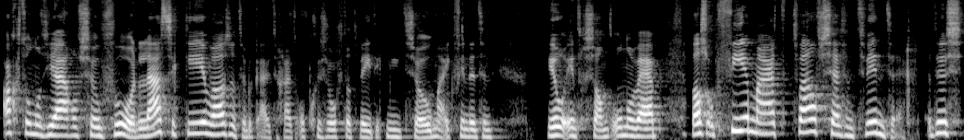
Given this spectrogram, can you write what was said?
800 jaar of zo voor. De laatste keer was, dat heb ik uiteraard opgezocht, dat weet ik niet zo, maar ik vind het een heel interessant onderwerp, was op 4 maart 1226. Dus,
